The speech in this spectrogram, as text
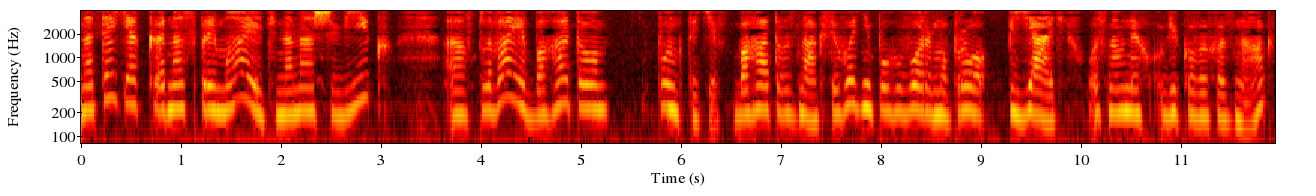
На те, як нас сприймають на наш вік, е, впливає багато пунктиків, багато ознак. Сьогодні поговоримо про п'ять основних вікових ознак.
